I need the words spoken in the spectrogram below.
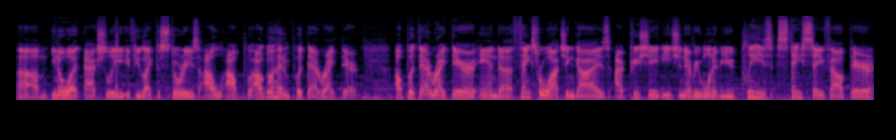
Um, you know what? Actually, if you like the stories, I'll I'll I'll go ahead and put that right there. I'll put that right there. And uh, thanks for watching, guys. I appreciate each and every one of you. Please stay safe out there.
